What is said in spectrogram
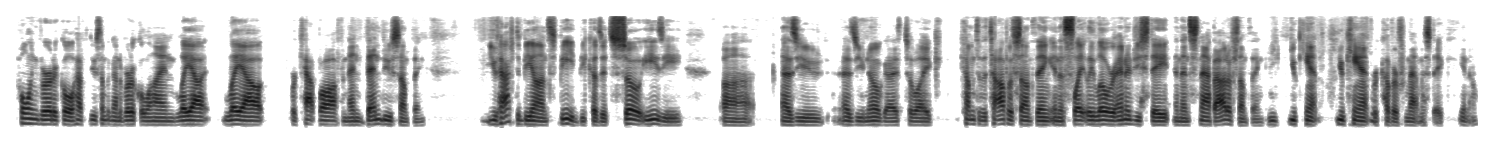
pulling vertical, have to do something on a vertical line, layout layout or cap off and then then do something. You have to be on speed because it's so easy uh, as you as you know guys to like come to the top of something in a slightly lower energy state and then snap out of something you, you can't you can't recover from that mistake you know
